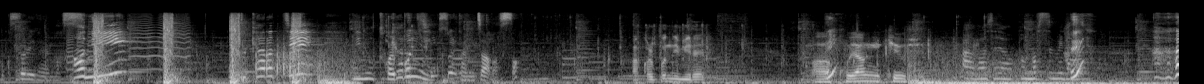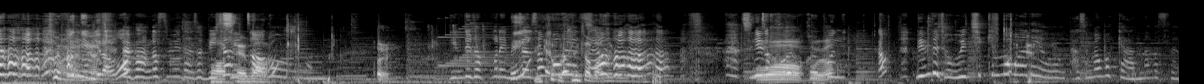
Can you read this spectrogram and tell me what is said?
목소리 닮았어. 아니? 어떻게 알았지? 알았지? 목소리 닮지 않았어? 아 걸포님이래 아 고양이 키우시. 아 맞아요 반갑습니다 네? 걸뽀님이라고? 아 반갑습니다 저 와, 미션 대박. 성공 헐 님들 덕분에 네? 미션 미쳤다 진짜 우와, 걸, 뭐야? 걸뽀님? 님들 저 우리 치킨 먹어야 돼요 다섯 명밖에 안 남았어요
